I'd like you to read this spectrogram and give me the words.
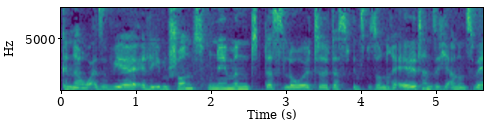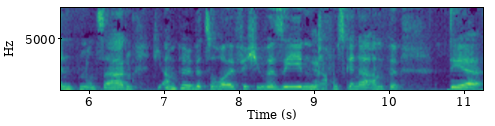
Genau, also wir erleben schon zunehmend, dass Leute, dass insbesondere Eltern sich an uns wenden und sagen, die Ampel wird so häufig übersehen, ja. die Fußgängerampel. Der,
